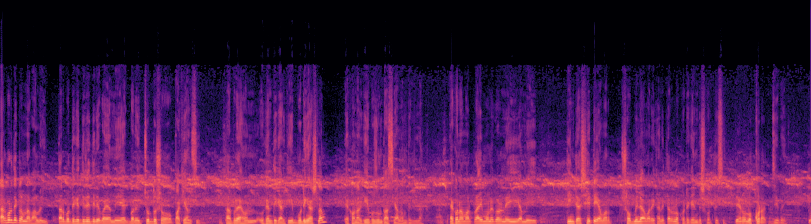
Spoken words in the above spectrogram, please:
তারপর দেখলাম না ভালোই। তারপর থেকে ধীরে ধীরে ভাই আমি একবারে চোদ্দোশো পাখি আনছি। তারপরে এখন ওখান থেকে আর কি বোর্ডিং আসলাম। এখন আর কি এ পর্যন্ত আছি আলহামদুলিল্লাহ। এখন আমার প্রায় মনে করেন এই আমি তিনটা সেটে আমার সব মিলে আমার এখানে তেরো লক্ষ টাকা ইনভেস্ট করতেছি। তেরো লক্ষ টাকা? জি ভাই। তো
